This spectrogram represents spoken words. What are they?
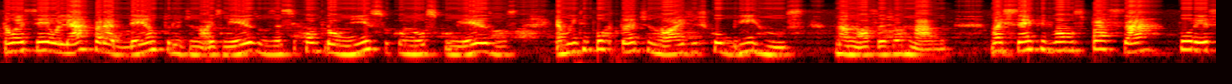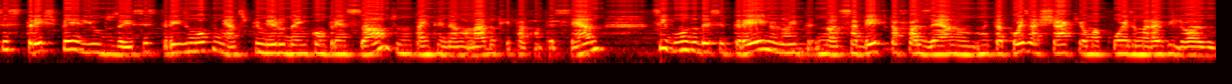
Então, esse olhar para dentro de nós mesmos, esse compromisso conosco mesmos, é muito importante nós descobrirmos na nossa jornada. Mas sempre vamos passar por esses três períodos, esses três movimentos. Primeiro, da incompreensão, de não estar tá entendendo nada do que está acontecendo. Segundo, desse treino, não, não saber que está fazendo muita coisa, achar que é uma coisa maravilhosa,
